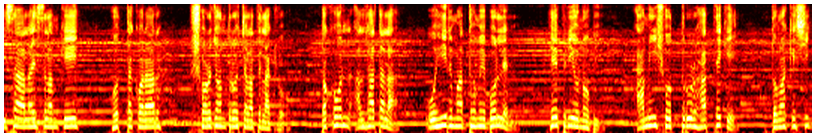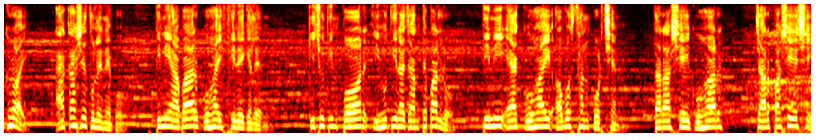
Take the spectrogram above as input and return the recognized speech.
ঈসা আলাইসাল্লামকে হত্যা করার ষড়যন্ত্র চালাতে লাগল। তখন আল্লাহ তালা ওহির মাধ্যমে বললেন, হে প্রিয় নবী, আমি শত্রুর হাত থেকে তোমাকে শীঘ্রই আকাশে তুলে নেব। তিনি আবার গুহায় ফিরে গেলেন। কিছুদিন পর ইহুদিরা জানতে পারল, তিনি এক গুহায় অবস্থান করছেন। তারা সেই গুহার চারপাশে এসে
